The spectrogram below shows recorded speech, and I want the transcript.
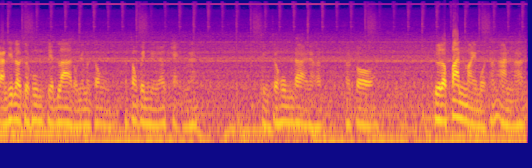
การที่เราจะหุ้มเคปล่าตรงนี้มันต้องมันต้องเป็นเนื้อแข็งนะ ถึงจะหุ้มได้นะครับ แล้วก็คือเราปั้นใหม่หมดทั้งอันนะครับ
